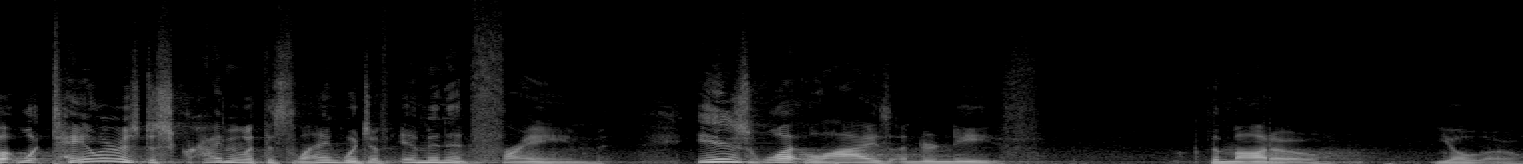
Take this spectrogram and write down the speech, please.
But what Taylor is describing with this language of immanent frame is what lies underneath the motto YOLO.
